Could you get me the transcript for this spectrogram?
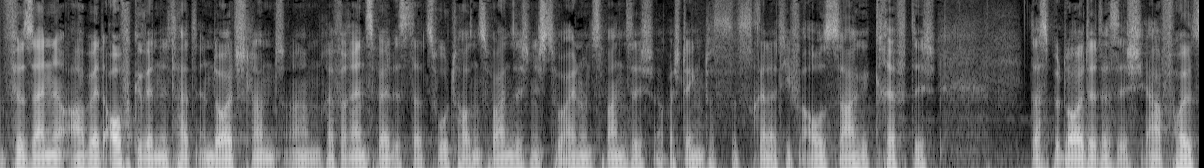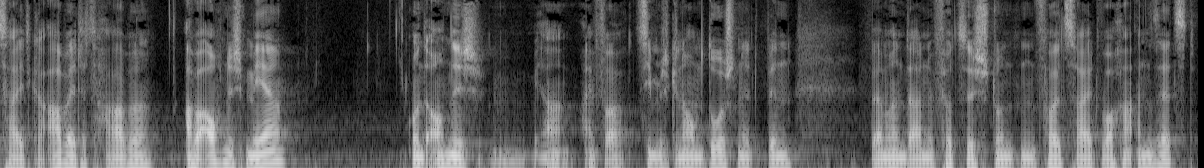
für seine Arbeit aufgewendet hat in Deutschland. Ähm, Referenzwert ist da 2020, nicht 2021, aber ich denke, das ist relativ aussagekräftig. Das bedeutet, dass ich ja Vollzeit gearbeitet habe, aber auch nicht mehr und auch nicht ja einfach ziemlich genau im Durchschnitt bin, wenn man da eine 40 Stunden Vollzeitwoche ansetzt.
